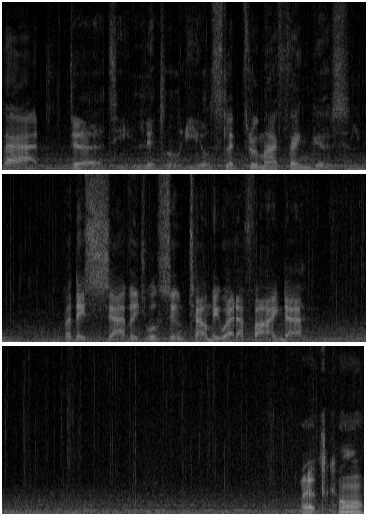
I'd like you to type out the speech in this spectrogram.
That dirty little eel slipped through my fingers. But this savage will soon tell me where to find her. That's cool.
